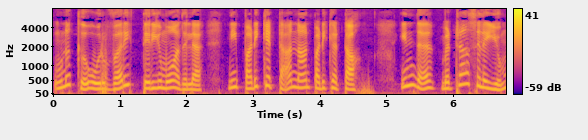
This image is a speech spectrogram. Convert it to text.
உனக்கு ஒரு வரி தெரியுமோ அதுல? நீ படிக்கட்டா நான் படிக்கட்டா? இந்த மெட்ராஸிலையும்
